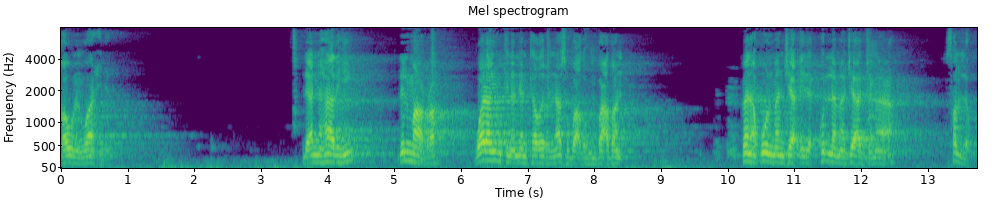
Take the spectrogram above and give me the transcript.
قولا واحدا. لأن هذه للمارة ولا يمكن أن ينتظر الناس بعضهم بعضا. فنقول من جاء كلما جاءت جماعة صلوا.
